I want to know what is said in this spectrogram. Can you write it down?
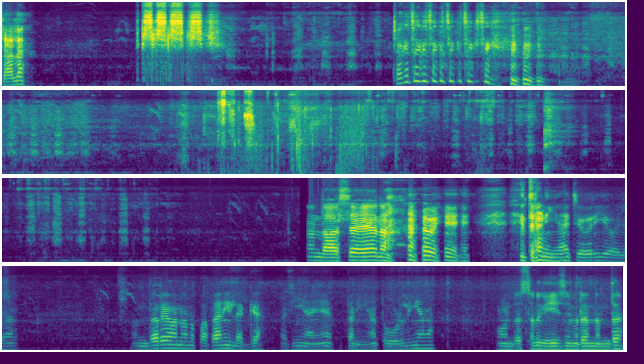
ਚੱਲ। ਚੱਕ ਚੱਕ ਚੱਕ ਚੱਕ ਚੱਕ ਚੱਕ। ਦੱਸ ਇਹ ਨਾ ਹੋਵੇ ਚੋਰੀ ਹੋ ਜਾਣ। ਅੰਦਰ ਹੈ ਉਹਨਾਂ ਨੂੰ ਪਤਾ ਨਹੀਂ ਲੱਗਿਆ। ਅਸੀਂ ਆਏ ਆ, ਧਨੀਆ ਤੋੜ ਲੀਆਂ ਵਾ। ਹੁਣ ਦੱਸਣ ਗਏ ਸਿਮਰਨ ਅੰਦਰ।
